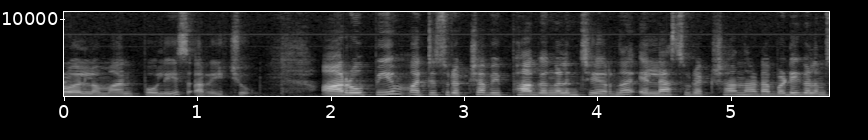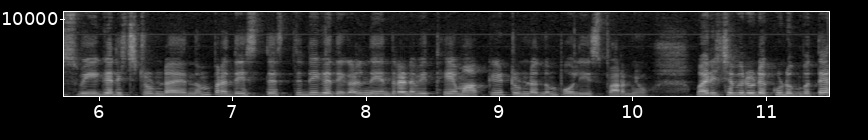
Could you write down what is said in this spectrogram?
റോയൽ ഒമാൻ പോലീസ് അറിയിച്ചു. ആർ മറ്റ് സുരക്ഷാ വിഭാഗങ്ങളും ചേർന്ന് എല്ലാ സുരക്ഷാ നടപടികളും സ്വീകരിച്ചിട്ടുണ്ട് എന്നും പ്രദേശത്തെ സ്ഥിതിഗതികൾ നിയന്ത്രണ വിധേയമാക്കിയിട്ടുണ്ടെന്നും പോലീസ് പറഞ്ഞു. മരിച്ചവരുടെ കുടുംബത്തെ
